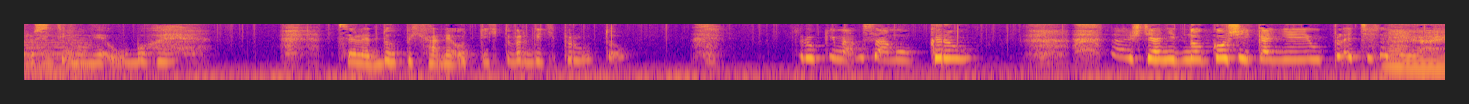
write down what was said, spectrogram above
Prsty moje úbohé. Celé dopichané od tých tvrdých prútov. Ruky mám samú krv. A ešte ani dno košíka nie je upletené. Aj, aj.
